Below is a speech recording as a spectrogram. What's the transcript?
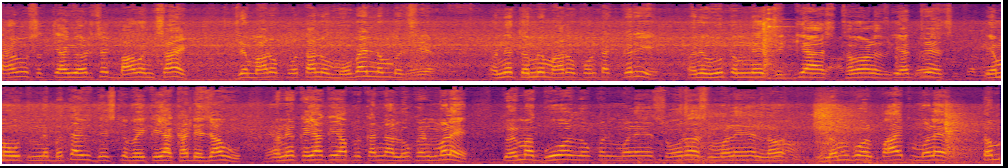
ત્રાણું સત્યાવીસ અડસઠ બાવન સાઠ જે મારો પોતાનો મોબાઈલ નંબર છે અને તમે મારો કોન્ટેક્ટ કરી અને હું તમને જગ્યા સ્થળ એડ્રેસ એમાં હું તમને બતાવી દઈશ કે ભાઈ કયા ખાડે જવું અને કયા કયા પ્રકારના લોખંડ મળે. તો એમાં ગોળ લોખંડ મળે સોરસ મળે લંબગોળ પાઇપ મળે તમ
